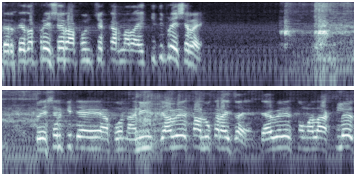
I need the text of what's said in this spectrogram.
तर त्याचा प्रेशर आपण चेक करणार आहे. किती प्रेशर आहे? प्रेशर किती आहे आपण आणि ज्यावेळेस चालू करायचं आहे त्यावेळेस तुम्हाला क्लच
